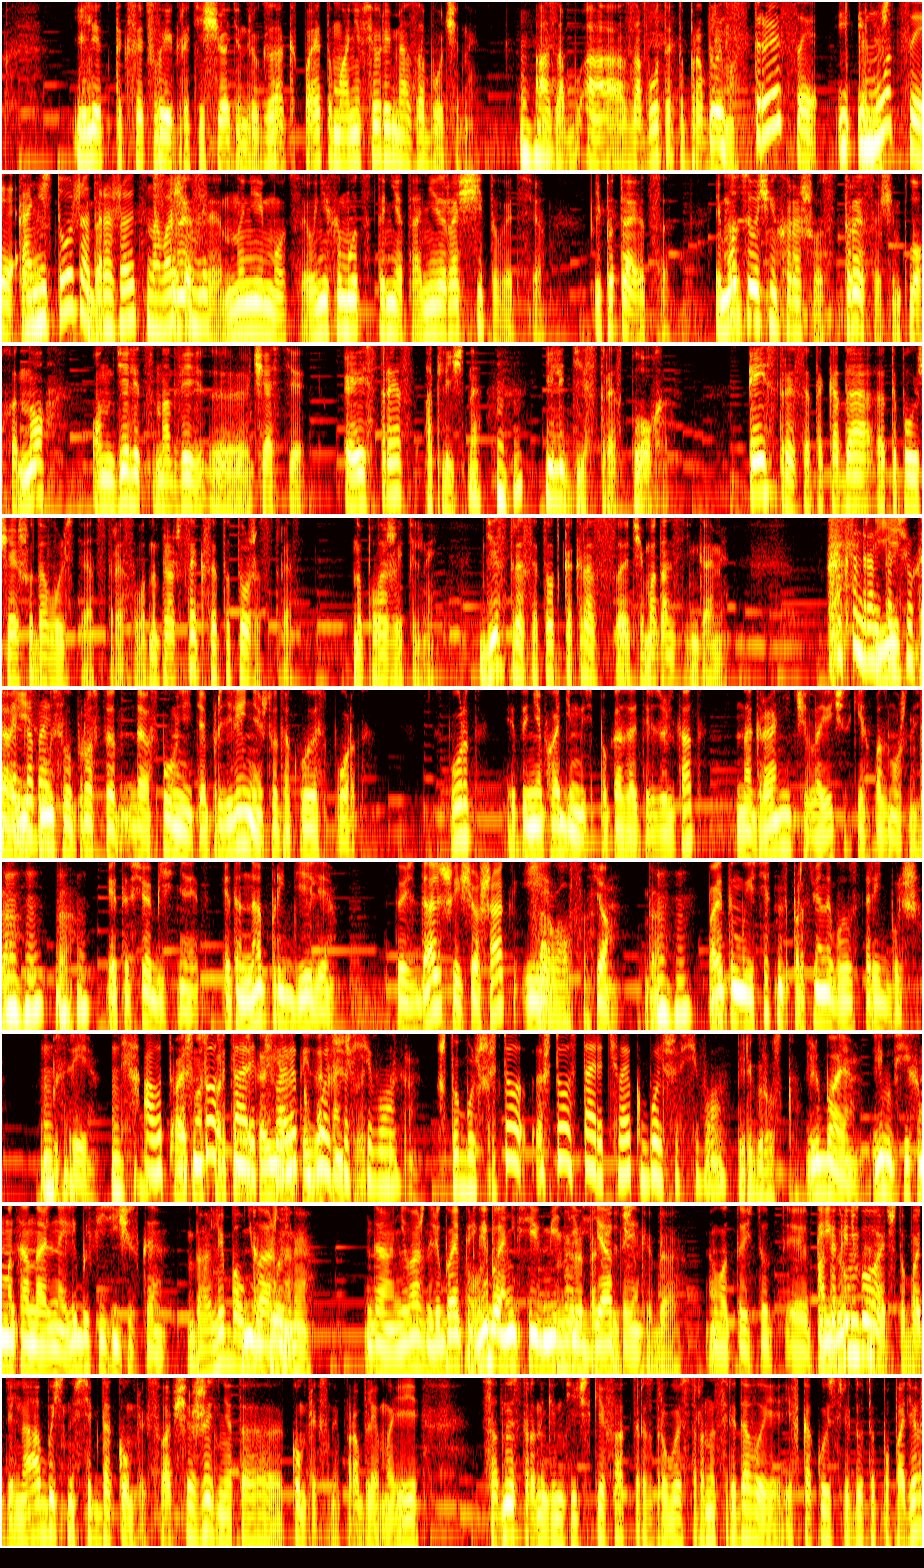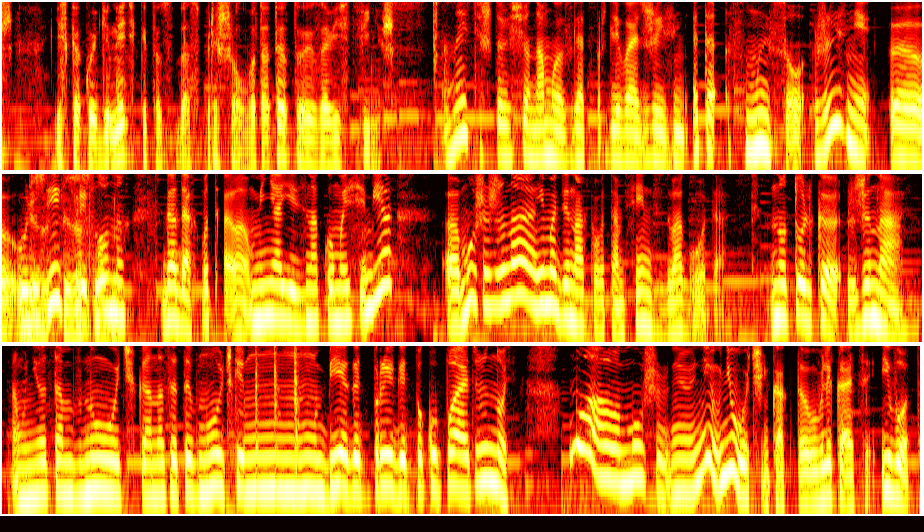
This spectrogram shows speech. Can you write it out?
Или, так сказать, выиграть еще один рюкзак. Поэтому они все время озабочены. Угу. А, заб, а забота – это проблема. То есть стрессы и конечно, эмоции, конечно, они тоже да. отражаются на стрессы, вашем лице? но не эмоции. У них эмоций-то нет, они рассчитывают все и пытаются. Эмоции да. очень хорошо, стресс очень плохо, но он делится на две э, части. A-стресс – отлично, угу. или дистресс – плохо. A-стресс – это когда ты получаешь удовольствие от стресса. Вот, например, секс – это тоже стресс, но положительный. Дистресс – это вот как раз э, чемодан с деньгами – Александр Анатольевич, вы хотели да, добавить? Есть смысл просто да, вспомнить определение, что такое спорт. Спорт – это необходимость показать результат на грани человеческих возможностей. Да, угу, да. Это все объясняет. Это на пределе. То есть дальше еще шаг и Сорвался. все. Да. Угу. Поэтому, естественно, спортсмены будут стареть больше быстрее. А вот Поэтому что старит человека больше всего? Быстро. Что больше? Что, что старит человека больше всего? Перегрузка. Любая. Либо психоэмоциональная, либо физическая. Да, либо алкогольная. Неважно. Да, неважно. Любая, вот. Либо они все вместе взятые. да. Вот, то есть тут э, перегрузка... А так и не бывает, чтобы отдельно. Обычно всегда комплекс. Вообще жизнь – это комплексная проблема. И с одной стороны генетические факторы, с другой стороны средовые. И в какую среду ты попадешь, и с какой генетикой ты сюда пришел, вот от этого зависит финиш. Знаете, что еще, на мой взгляд, продлевает жизнь? Это смысл жизни э, у Без, людей безусловно. в преклонных годах. Вот э, у меня есть знакомая семья, э, муж и жена, им одинаково, там, 72 года. Но только жена у нее там внучка, она с этой внучкой бегает, прыгает, покупает, носит. Ну, а муж не, не очень как-то увлекается. И вот,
